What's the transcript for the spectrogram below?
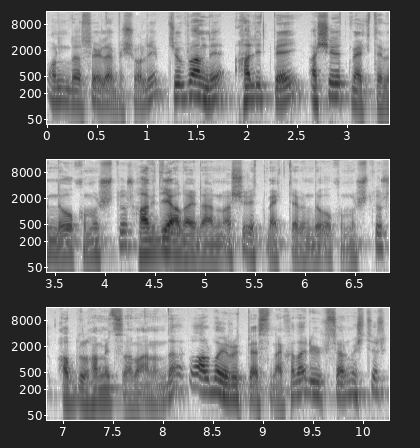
Onu da söylemiş olayım. Cibranlı Halit Bey aşiret mektebinde okumuştur. Havdiye alaylarının aşiret mektebinde okumuştur. Abdülhamit zamanında. Albay rütbesine kadar yükselmiştir.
